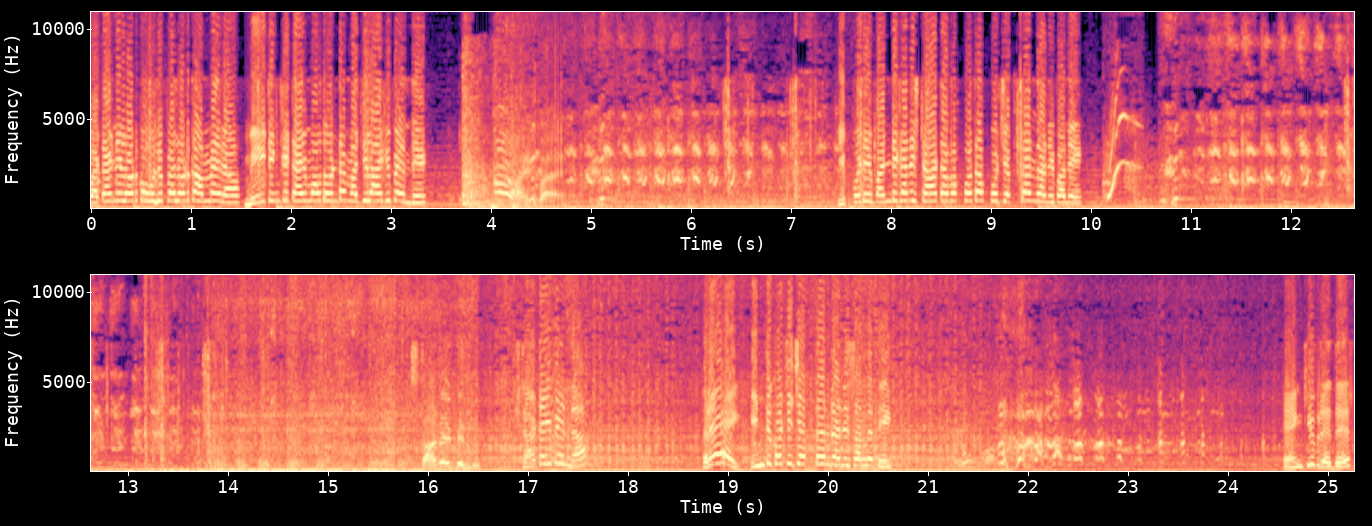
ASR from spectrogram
బఠానీ లోడక ఉల్లిపాయ లోడక అమ్మారా? మీటింగ్కి టైం అవుతుంటే మధ్యలో ఆగిపోయింది. ఇప్పుడు ఈ బండి కానీ స్టార్ట్ అవ్వకపోతే అప్పుడు చెప్తాను దాని పని. స్టార్ట్ అయిపోయింది. స్టార్ట్ అయిపోయిందా? రే ఇంటికొచ్చి చెప్తాను రాని సంగతి. థ్యాంక్ యూ బ్రదర్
